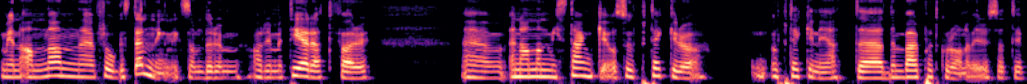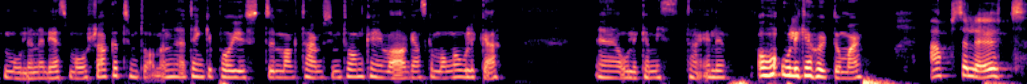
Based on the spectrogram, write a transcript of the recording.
med en annan eh, frågeställning, liksom, där du har remitterat för eh, en annan misstanke och så upptäcker, du, upptäcker ni att eh, den bär på ett coronavirus, att det förmodligen är det som har orsakat symptomen. Jag tänker på just mag-tarmsymptom kan ju vara ganska många olika, eh, olika, misstag, eller, oh, olika sjukdomar. Absolut,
